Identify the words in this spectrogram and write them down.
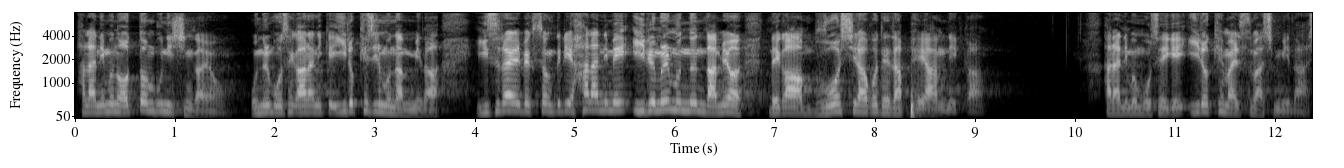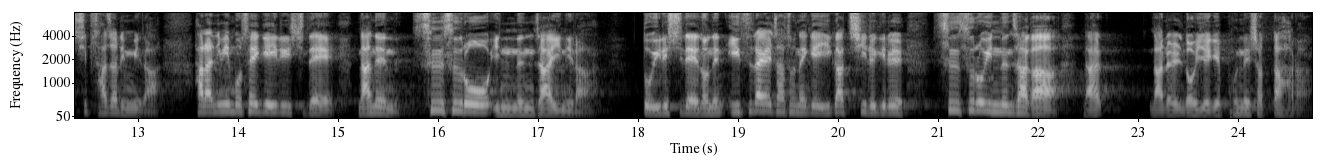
하나님은 어떤 분이신가요? 오늘 모세가 하나님께 이렇게 질문합니다. 이스라엘 백성들이 하나님의 이름을 묻는다면 내가 무엇이라고 대답해야 합니까? 하나님은 모세에게 이렇게 말씀하십니다. 14절입니다. 하나님이 모세에게 이르시되 나는 스스로 있는 자이니라. 또 이르시되 너는 이스라엘 자손에게 이같이 이르기를 스스로 있는 자가 나, 나를 너희에게 보내셨다 하라.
